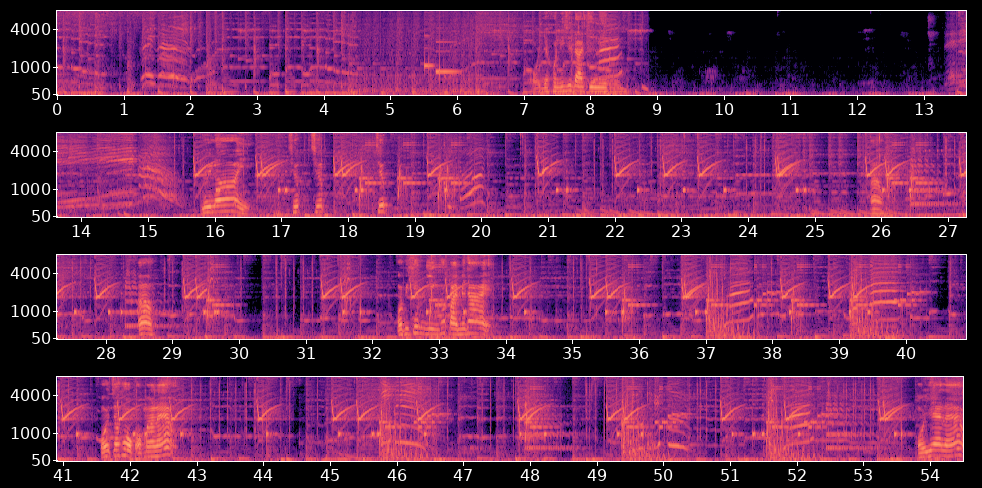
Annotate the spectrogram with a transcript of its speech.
โอ้ยคนนี้ชื่อดาจิลินลุยเลยชึบชึบชึบ อ้าว อ้าว โอ้ยพี่เข้มยิงเข้าไปไม่ได้ โอ้ยจะหกออกมาแล้ว โอ้ยแย่แล้ว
